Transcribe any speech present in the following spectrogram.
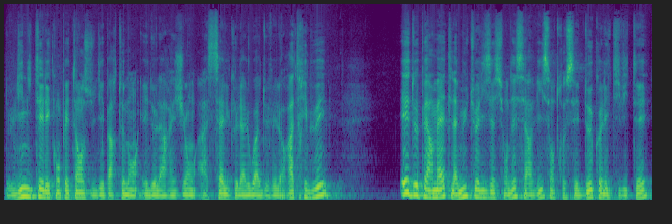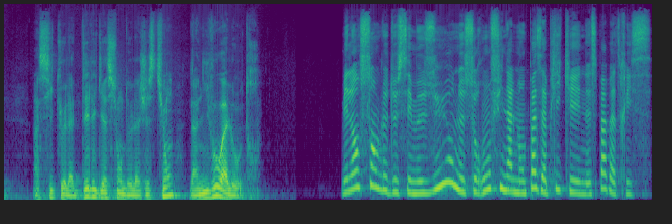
de limiter les compétences du département et de la région à celles que la loi devait leur attribuer, et de permettre la mutualisation des services entre ces deux collectivités, ainsi que la délégation de la gestion d'un niveau à l'autre. Mais l'ensemble de ces mesures ne seront finalement pas appliquées, n'est-ce pas Patrice?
